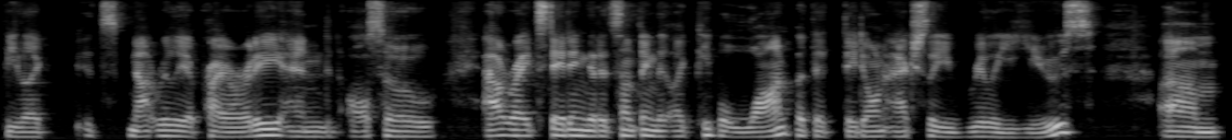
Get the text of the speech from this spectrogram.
be like it's not really a priority. And also outright stating that it's something that like people want but that they don't actually really use um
